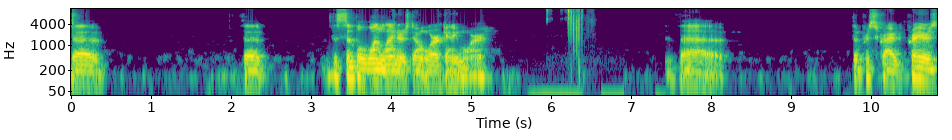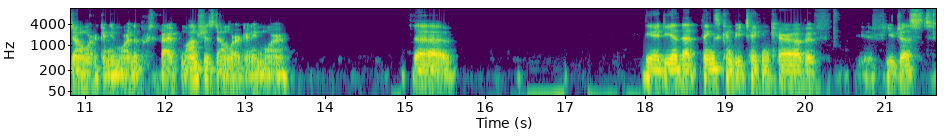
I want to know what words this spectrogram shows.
the the the simple one-liners don't work anymore. The the prescribed prayers don't work anymore. and The prescribed mantras don't work anymore. The the idea that things can be taken care of if if you just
